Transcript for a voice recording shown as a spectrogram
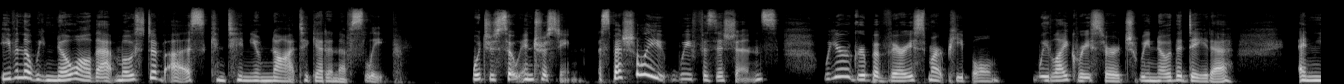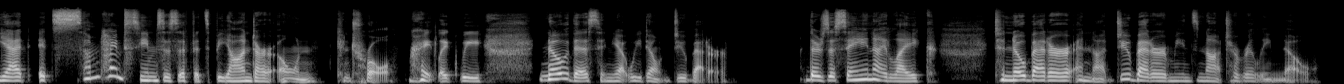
even though we know all that, most of us continue not to get enough sleep, which is so interesting, especially we physicians. We are a group of very smart people. We like research, we know the data, and yet it sometimes seems as if it's beyond our own control, right? Like we know this and yet we don't do better. There's a saying I like to know better and not do better means not to really know,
